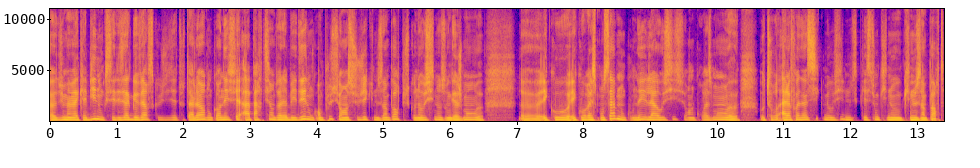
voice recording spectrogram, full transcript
euh, du Mamakabi, donc c'est les algues vertes que je disais tout à l'heure. Donc en effet, à partir de la BD, donc en plus sur un sujet qui nous importe, puisqu'on a aussi nos engagements euh, euh, éco, éco-responsables. Donc on est là aussi sur un croisement euh, autour à la fois d'un cycle, mais aussi d'une question qui nous, qui nous importe.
